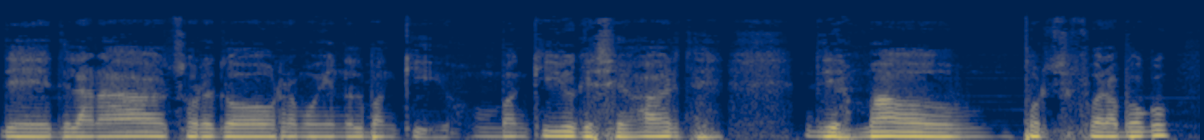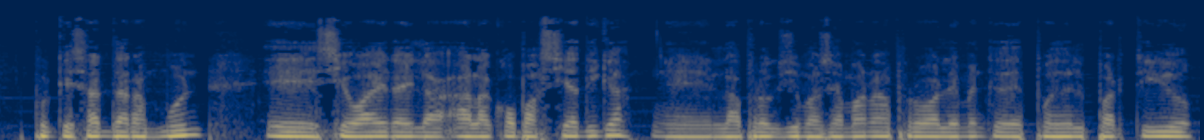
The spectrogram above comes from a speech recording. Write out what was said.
de, la nada, sobre todo removiendo el banquillo. Un banquillo que se va a ver diezmado por si fuera poco, porque Sardar Asmón eh, se va a ir a la, Copa Asiática en la próxima semana, probablemente después del partido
